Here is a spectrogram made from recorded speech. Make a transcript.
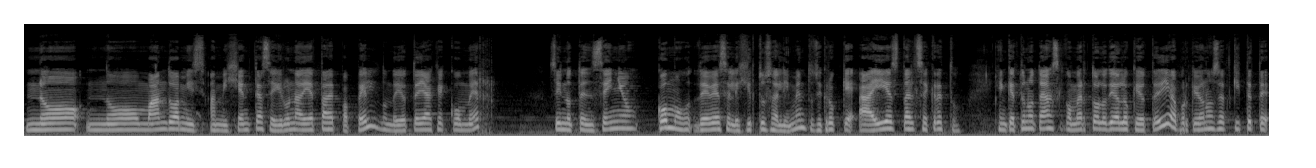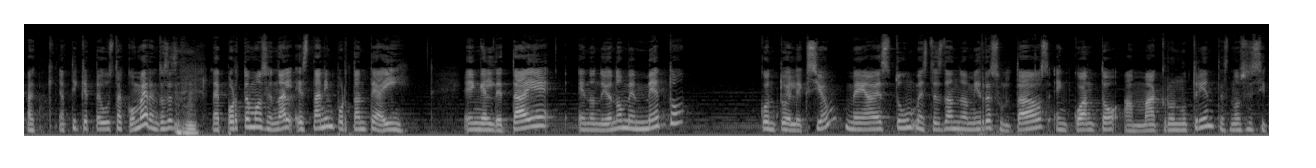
No, no mando a, mis, a mi gente a seguir una dieta de papel donde yo tenga que comer, sino te enseño cómo debes elegir tus alimentos. Y creo que ahí está el secreto, en que tú no tengas que comer todos los días lo que yo te diga, porque yo no sé a, ti, te, a, a ti qué te gusta comer. Entonces, uh -huh. el aporte emocional es tan importante ahí, en el detalle en donde yo no me meto con tu elección, me ves tú, me estés dando a mí resultados en cuanto a macronutrientes. No sé si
